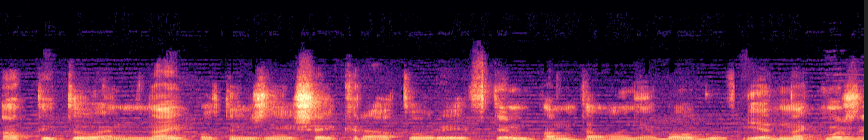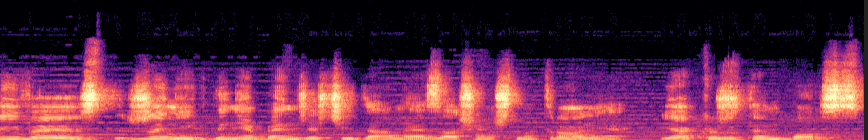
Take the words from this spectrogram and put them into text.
a tytułem najpotężniejszej kreatury w tym panteonie bogów. Jednak możliwe jest, że nigdy nie będzie ci dane zasiąść na tronie, jako że ten boss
